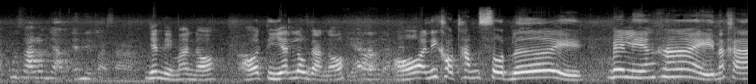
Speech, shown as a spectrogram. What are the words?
Aku selalu nhầm nhắn đi mà sao ยันดีมากเนาะ อ๋อตียัดโลกดันเนาะตียัดโลกดันอ๋อ อันนี้เขาทำสดเลย แม่เลี้ยงให้นะคะ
